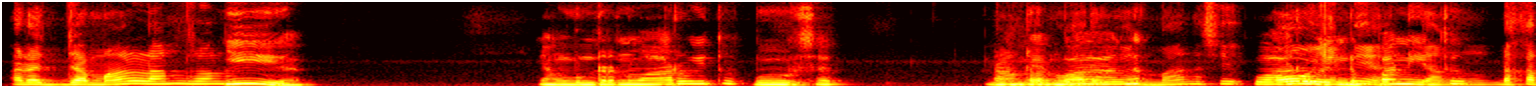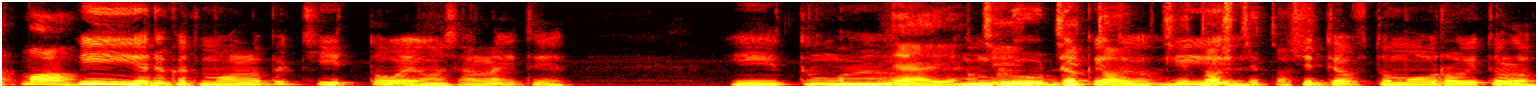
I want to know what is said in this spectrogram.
ada jam malam soalnya. iya yang bundaran waru itu buset Waru banget mana sih? Waru oh yang ini depan ya, itu. yang dekat mall. Iya dekat mall apa Cito ya nggak salah itu ya. Itu mah Ya, ya, ngebludak Cito- itu. Citos, iya, Citos. City of Tomorrow itu loh.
